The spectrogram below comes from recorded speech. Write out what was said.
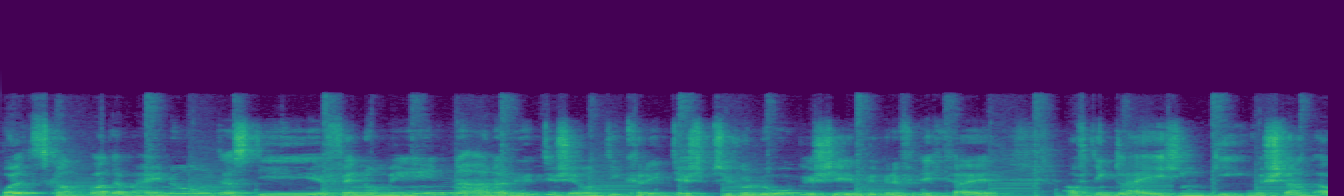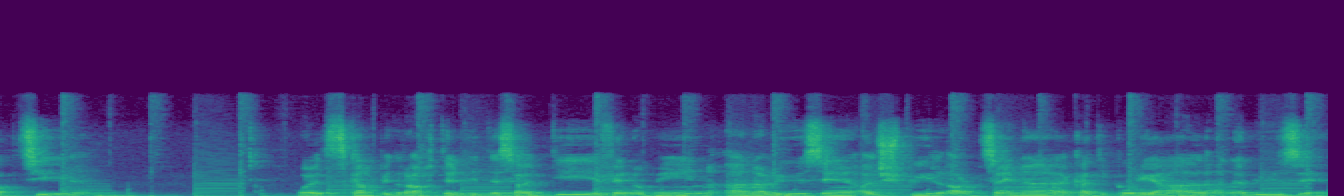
Holzkamp war der Meinung, dass die phänomenanalytische und die kritisch-psychologische Begrifflichkeit auf den gleichen Gegenstand abzielen. Holzkamp betrachtete deshalb die Phänomenanalyse als Spielart seiner Kategorialanalyse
